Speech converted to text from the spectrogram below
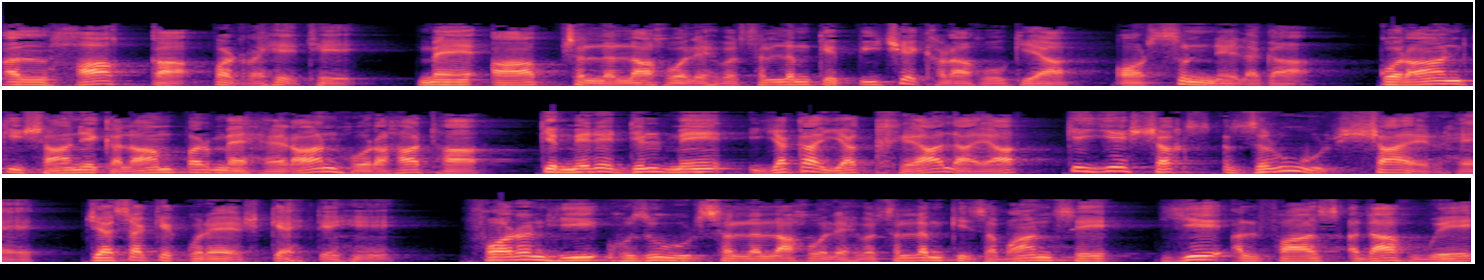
الحاق کا پڑھ رہے تھے۔ میں آپ صلی اللہ علیہ وسلم کے پیچھے کھڑا ہو گیا اور سننے لگا۔ قرآن کی شان کلام پر میں حیران ہو رہا تھا کہ میرے دل میں یکا یک خیال آیا کہ یہ شخص ضرور شاعر ہے، جیسا کہ قریش کہتے ہیں۔ فوراً ہی حضور صلی اللہ علیہ وسلم کی زبان سے یہ الفاظ ادا ہوئے،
